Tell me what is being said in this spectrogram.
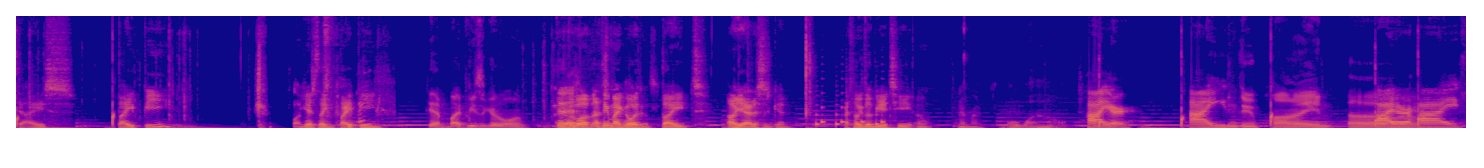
dice, bitey. You guys like bitey? Yeah, Bipe's a good one. Good. Well, I think I might go with bite. Oh yeah, this is good. I feel like there'll be a T. Oh, never mind. Oh wow. higher, You can do pine. Uh, fire, hive,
